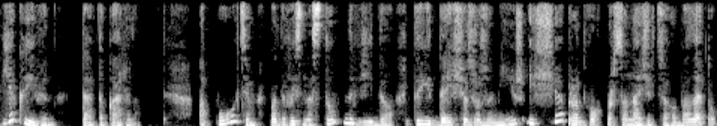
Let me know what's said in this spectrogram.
Який він, тато Карло? А потім подивись наступне відео, ти дещо зрозумієш іще про двох персонажів цього балету.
